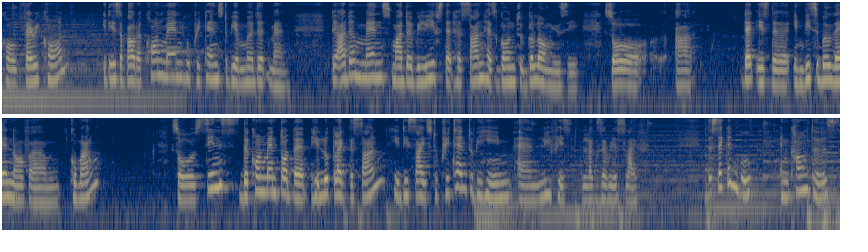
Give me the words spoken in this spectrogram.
called Fairy Con. It is about a con man who pretends to be a murdered man. The other man's mother believes that her son has gone to Gelong, you see. So, uh, that is the invisible land of um, Kumang. So, since the con man thought that he looked like the sun, he decides to pretend to be him and live his luxurious life. The second book Encounters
